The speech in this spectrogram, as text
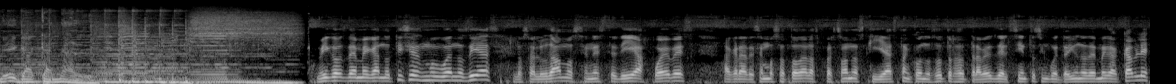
Mega Canal. Amigos de Mega Noticias, muy buenos días. Los saludamos en este día jueves. Agradecemos a todas las personas que ya están con nosotros a través del 151 de Mega Cable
